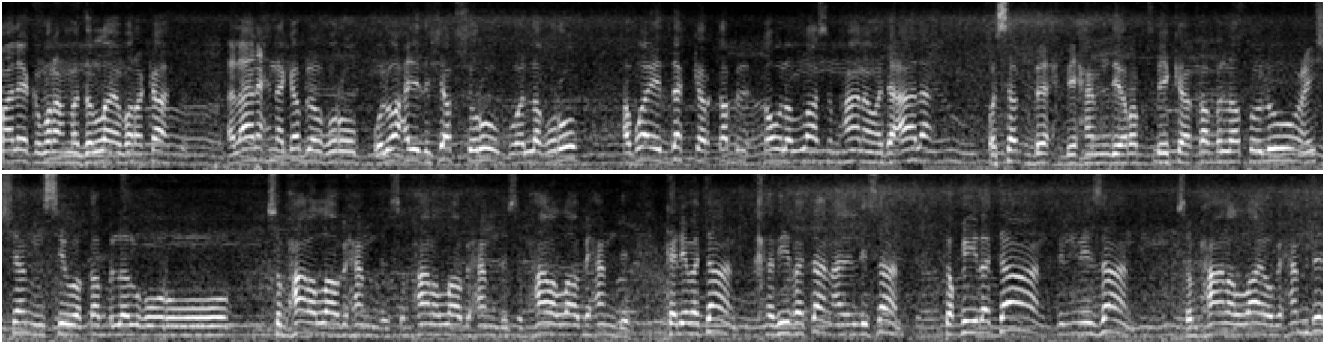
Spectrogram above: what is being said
عليكم ورحمة الله وبركاته. الآن إحنا قبل الغروب والواحد إذا شاف شروق ولا غروب أبغى يتذكر قبل قول الله سبحانه وتعالى وسبح بحمد ربك قبل طلوع الشمس وقبل الغروب. سبحان الله وبحمده سبحان الله وبحمده سبحان الله وبحمده كلمتان خفيفتان على اللسان ثقيلتان في الميزان. سبحان الله وبحمده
